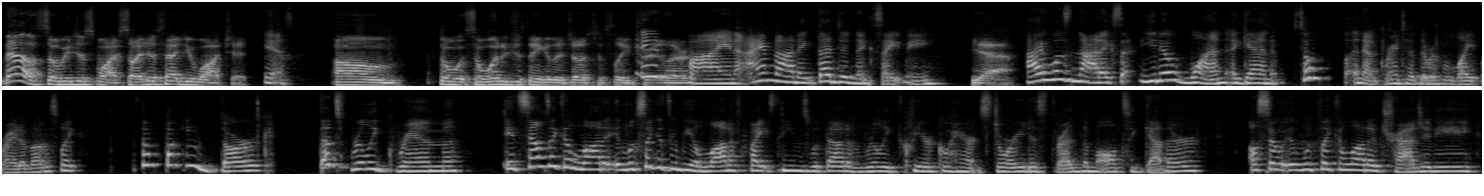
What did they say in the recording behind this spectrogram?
No, so we just watched. So I just had you watch it. Yes, Um. So so what did you think of the Justice League trailer? it's fine. I'm not. That didn't excite me. Yeah. I was not excited. You know, one again. So now, granted, there was a light right above us. Like it's so fucking dark. That's really grim. It sounds like a lot. Of, it looks like it's gonna be a lot of fight scenes without a really clear, coherent story to thread them all together. Also, it looked like a lot of tragedy.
